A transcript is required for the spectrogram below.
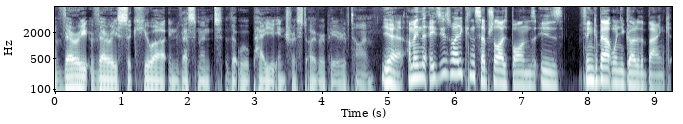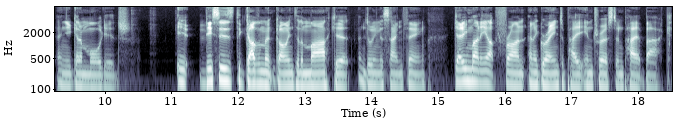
a very very secure investment that will pay you interest over a period of time. Yeah, I mean the easiest way to conceptualize bonds is think about when you go to the bank and you get a mortgage. It, this is the government going to the market and doing the same thing, getting money up front and agreeing to pay interest and pay it back.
